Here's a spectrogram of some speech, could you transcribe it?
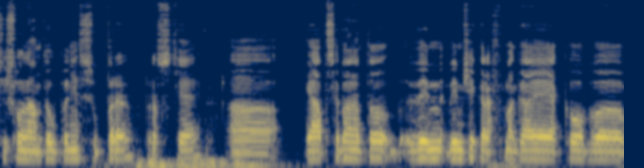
přišlo nám to úplně super prostě. A já třeba na to vím, vím že Krav Maga je jako v,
